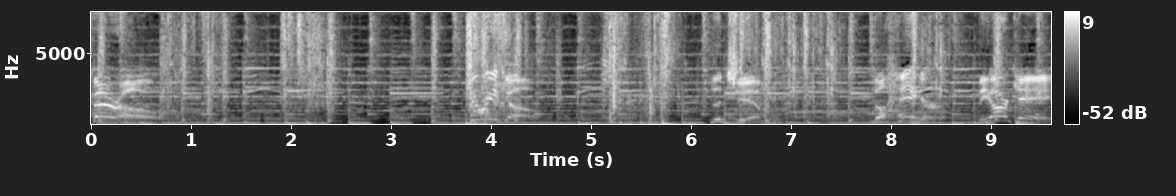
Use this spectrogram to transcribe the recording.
Sparrow. Chirico. The gym. The hangar. The arcade.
